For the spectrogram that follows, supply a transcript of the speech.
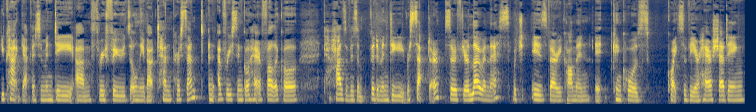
You can't get vitamin D um, through foods, only about 10%. And every single hair follicle has a vitamin D receptor. So if you're low in this, which is very common, it can cause quite severe hair shedding.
